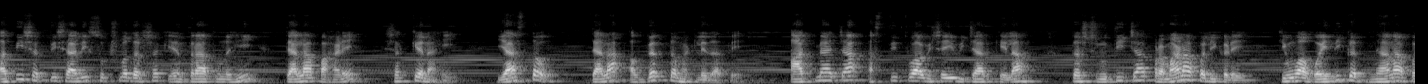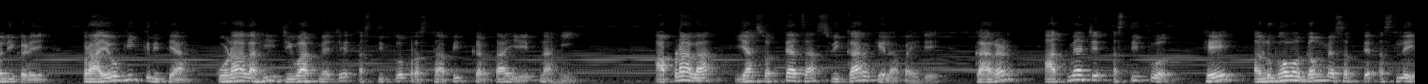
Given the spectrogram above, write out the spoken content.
अतिशक्तिशाली सूक्ष्मदर्शक यंत्रातूनही त्याला पाहणे शक्य नाही. यास्तव त्याला अव्यक्त म्हटले जाते. आत्म्याच्या अस्तित्वाविषयी विचार केला तर श्रुतीच्या प्रमाणापलीकडे किंवा वैदिक ज्ञानापलीकडे प्रायोगिकरित्या कोणालाही जीवात्म्याचे अस्तित्व प्रस्थापित करता येत नाही. आपणाला या सत्याचा स्वीकार केला पाहिजे. कारण आत्म्याचे अस्तित्व हे अनुभवगम्य सत्य असले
